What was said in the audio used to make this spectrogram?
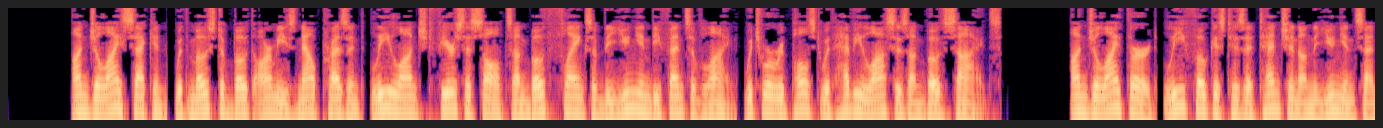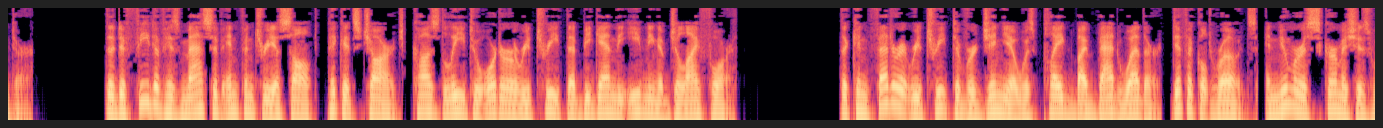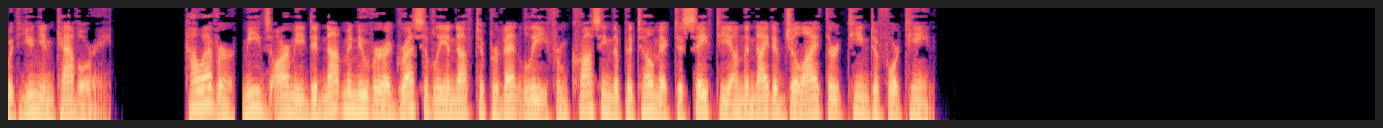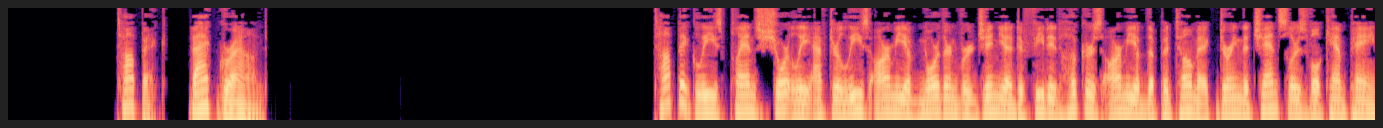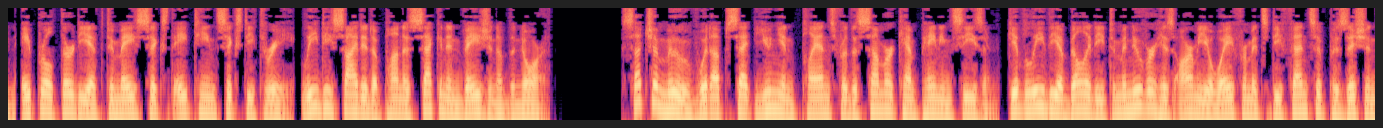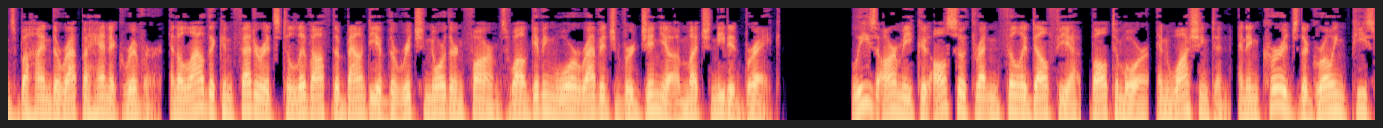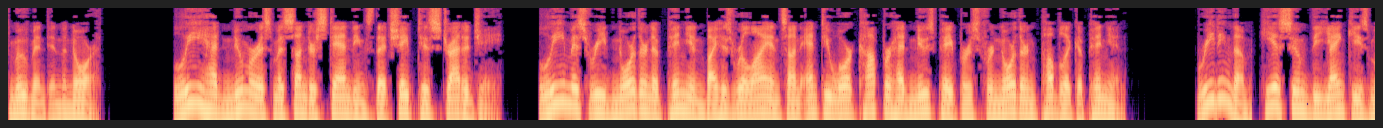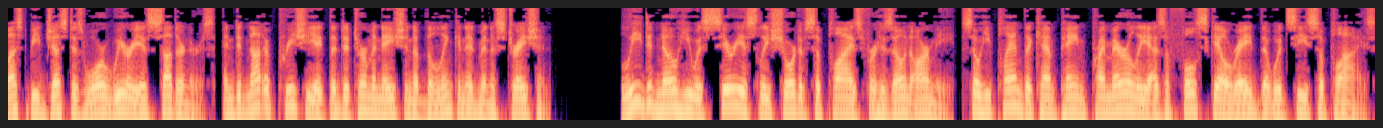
On July 2, with most of both armies now present, Lee launched fierce assaults on both flanks of the Union defensive line, which were repulsed with heavy losses on both sides. On July 3, Lee focused his attention on the Union center. The defeat of his massive infantry assault, Pickett's charge, caused Lee to order a retreat that began the evening of July 4. The Confederate retreat to Virginia was plagued by bad weather, difficult roads, and numerous skirmishes with Union cavalry. However, Meade's army did not maneuver aggressively enough to prevent Lee from crossing the Potomac to safety on the night of July 13 to 14. Background Topic Lee's plans Shortly after Lee's Army of Northern Virginia defeated Hooker's Army of the Potomac during the Chancellorsville Campaign April 30 to May 6, 1863, Lee decided upon a second invasion of the North. Such a move would upset Union plans for the summer campaigning season, give Lee the ability to maneuver his army away from its defensive positions behind the Rappahannock River, and allow the Confederates to live off the bounty of the rich northern farms while giving war-ravaged Virginia a much-needed break. Lee's army could also threaten Philadelphia, Baltimore, and Washington, and encourage the growing peace movement in the North. Lee had numerous misunderstandings that shaped his strategy. Lee misread Northern opinion by his reliance on anti-war Copperhead newspapers for Northern public opinion. Reading them, he assumed the Yankees must be just as war-weary as Southerners, and did not appreciate the determination of the Lincoln administration. Lee did know he was seriously short of supplies for his own army, so he planned the campaign primarily as a full-scale raid that would seize supplies.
